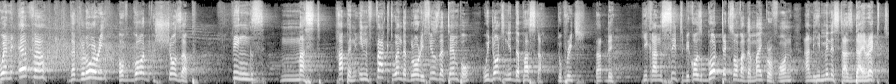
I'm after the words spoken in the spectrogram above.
Whenever the glory of God shows up, things must happen. In fact, when the glory fills the temple, we don't need the pastor to preach that day. He can sit because God takes over the microphone and he ministers direct.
